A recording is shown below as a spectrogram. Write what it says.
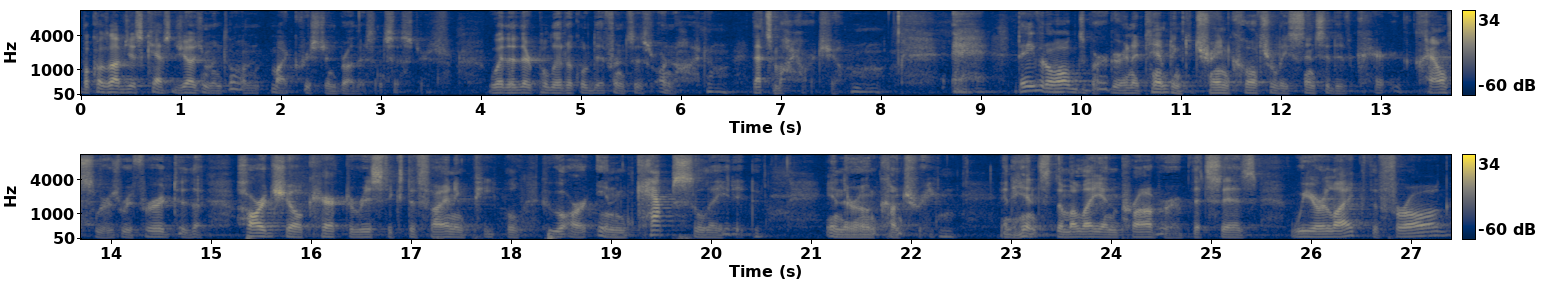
Because I've just cast judgment on my Christian brothers and sisters, whether they're political differences or not. That's my hard shell. David Augsburger, in attempting to train culturally sensitive counselors, referred to the hard shell characteristics defining people who are encapsulated in their own country and hence the Malayan proverb that says, We are like the frog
